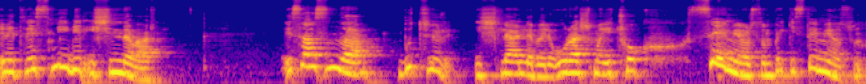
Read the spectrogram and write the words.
Evet resmi bir işin de var. Esasında bu tür işlerle böyle uğraşmayı çok sevmiyorsun, pek istemiyorsun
